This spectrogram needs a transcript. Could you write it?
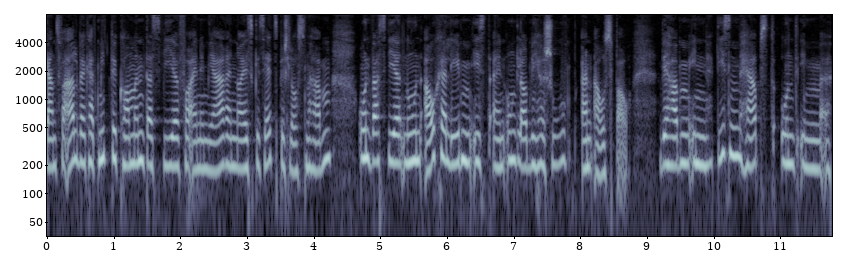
ganz Vorarlberg hat mitbekommen, dass wir vor einem Jahr ein neues Gesetz beschlossen haben. Und was wir nun auch erleben, ist ein unglaublicher Schub an Ausbau. Wir haben in diesem Herbst und im, äh,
